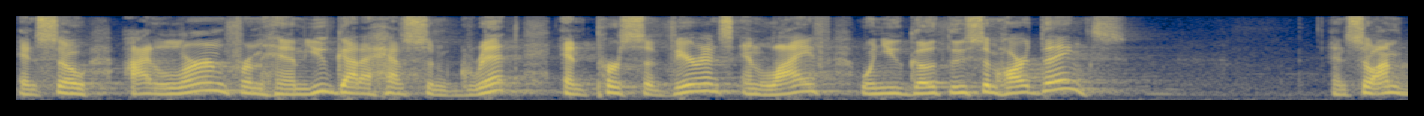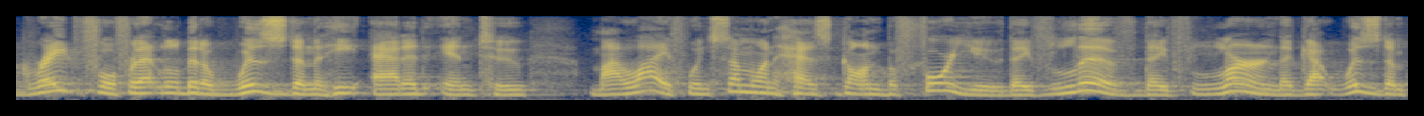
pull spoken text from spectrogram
And so I learned from him you've got to have some grit and perseverance in life when you go through some hard things. And so I'm grateful for that little bit of wisdom that he added into my life. When someone has gone before you, they've lived, they've learned, they've got wisdom,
